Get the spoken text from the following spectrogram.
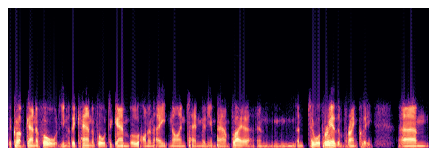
the club can afford. You know, they can afford to gamble on an eight, nine, ten million pound player, and and two or three of them, frankly. Um,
